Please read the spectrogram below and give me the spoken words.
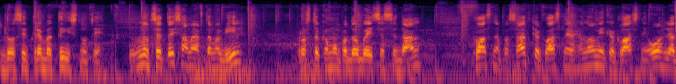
Досить треба тиснути. Ну, це той самий автомобіль. Просто кому подобається седан. Класна посадка, класна ергономіка, класний огляд.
